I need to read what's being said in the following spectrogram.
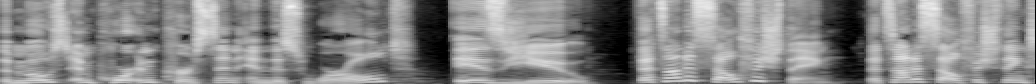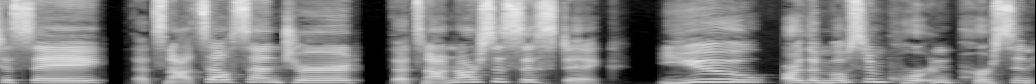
The most important person in this world is you. That's not a selfish thing. That's not a selfish thing to say. That's not self centered. That's not narcissistic. You are the most important person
